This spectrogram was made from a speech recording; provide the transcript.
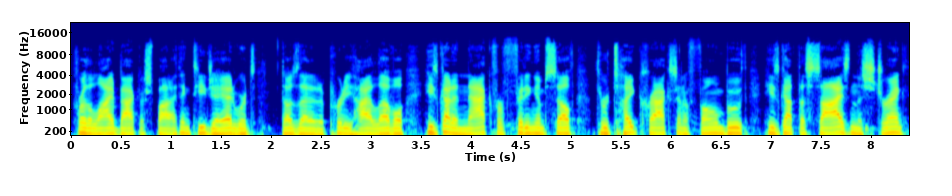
for the linebacker spot. I think TJ Edwards does that at a pretty high level. He's got a knack for fitting himself through tight cracks in a phone booth. He's got the size and the strength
